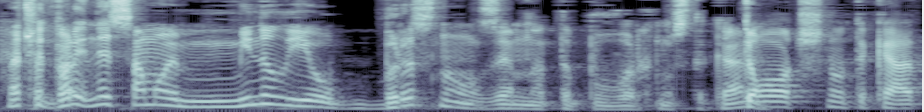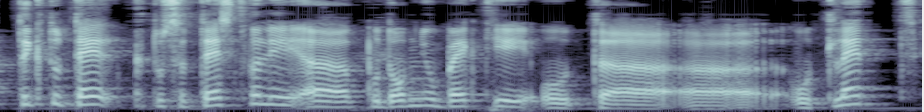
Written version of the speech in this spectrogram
Значи, едва ли не само е минал и е обръснал земната повърхност, така? Точно така. Тъй като те, като са тествали а, подобни обекти от, а, от лед,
